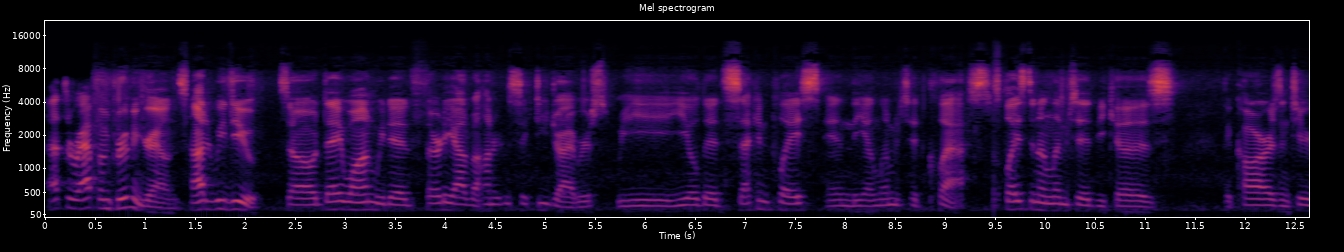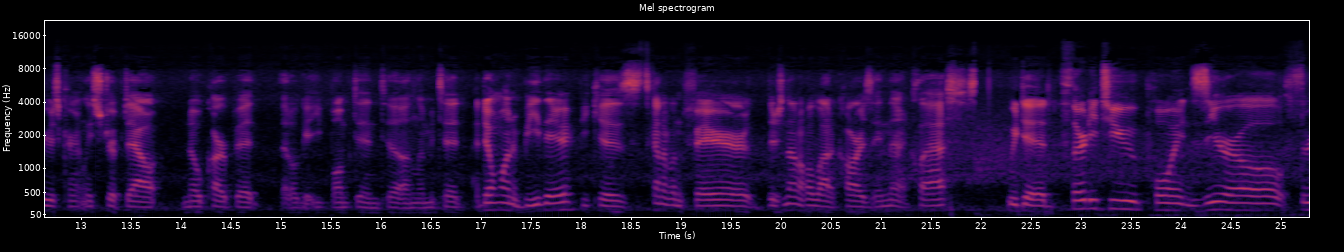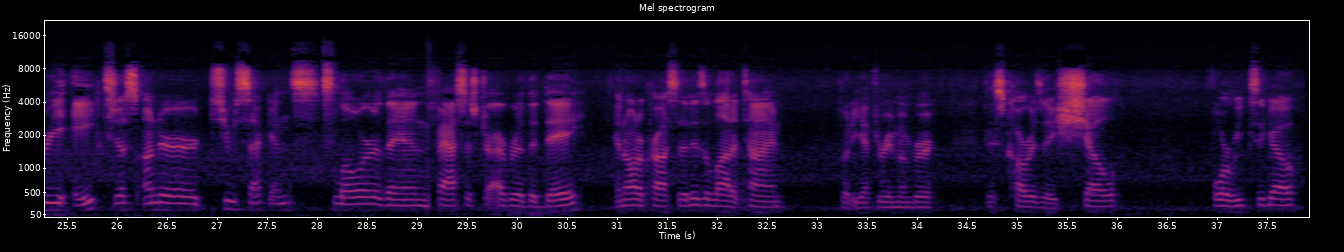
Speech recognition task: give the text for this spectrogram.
That's a wrap on Proving Grounds. How did we do? So day one, we did 30 out of 160 drivers. We yielded second place in the unlimited class. It's placed in unlimited because the car's interior is currently stripped out, no carpet, that'll get you bumped into unlimited. I don't want to be there because it's kind of unfair. There's not a whole lot of cars in that class. We did 32.038, just under two seconds slower than fastest driver of the day. In autocross, that is a lot of time, but you have to remember this car was a shell four weeks ago.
